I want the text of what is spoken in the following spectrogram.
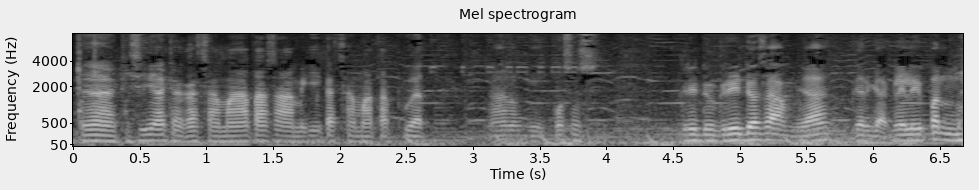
Nah, di sini ada kacamata Sam, ini kacamata buat anu iki khusus gerindo-gerindo Sam ya, biar gak kelilipan.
